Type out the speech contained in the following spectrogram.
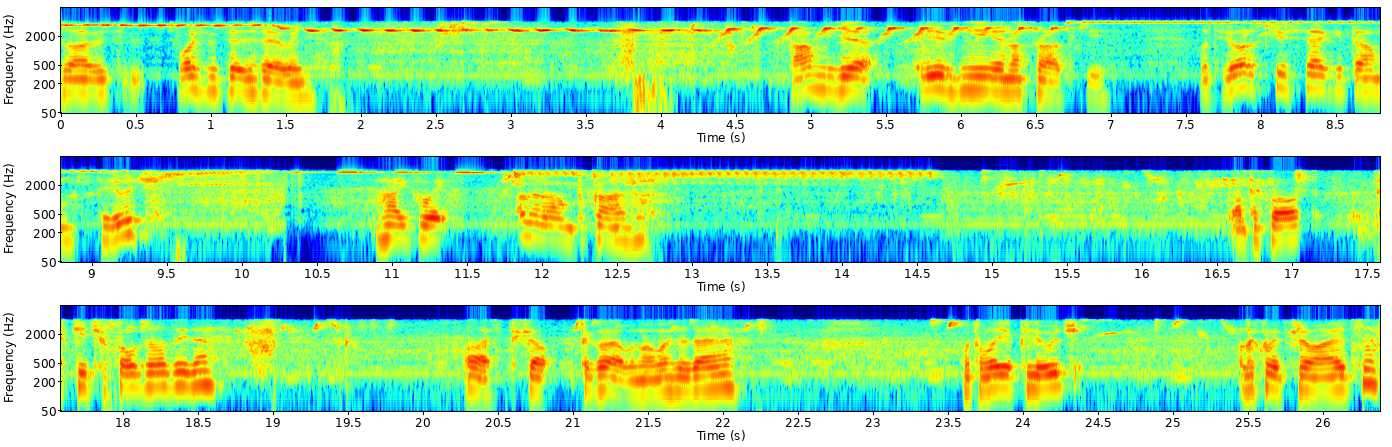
за 80 гривень. Там є різні насадки. Отвертки всякі там, ключ гайковий. Зараз вам покажу. Отак от, такий чохол зразу йде. Ось таке, таке воно виглядає. От є ключ. Отако відкривається.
